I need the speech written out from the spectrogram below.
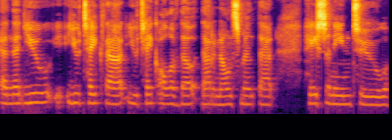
and that you you take that you take all of the that announcement that hastening to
